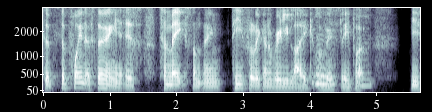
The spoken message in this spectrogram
the the point of doing it is to make something people are going to really like, mm. obviously, but mm. You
